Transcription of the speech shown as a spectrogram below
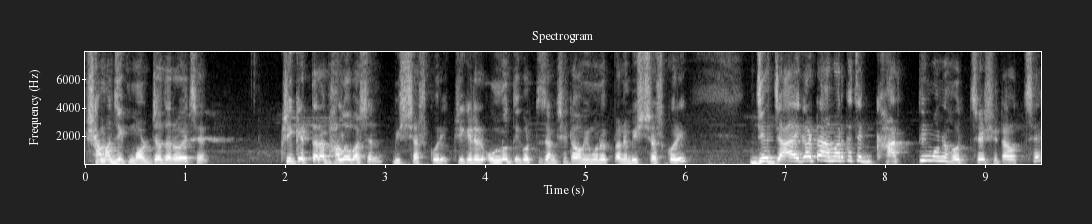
সামাজিক মর্যাদা রয়েছে। ক্রিকেট তারা ভালোবাসেন, বিশ্বাস করি। ক্রিকেটের উন্নতি করতে চান, সেটাও আমি মনে প্রাণে বিশ্বাস করি। যে জায়গাটা আমার কাছে ঘাটতি মনে হচ্ছে, সেটা হচ্ছে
